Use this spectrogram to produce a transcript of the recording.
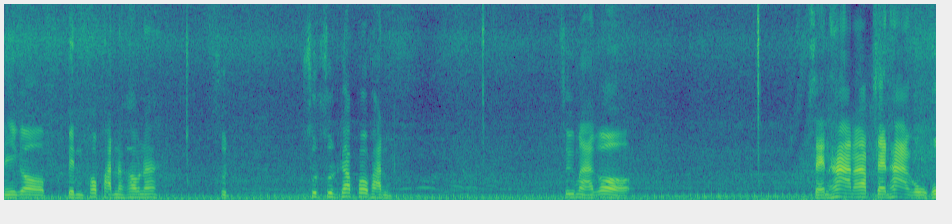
นี่ก็เป็นพ่อพันธุ์ของเขานะ สุดสุดสุดครับพ่อพันธุ์ซื้อมาก็แสนห้านะครับแสนห้าก็โอ้โห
